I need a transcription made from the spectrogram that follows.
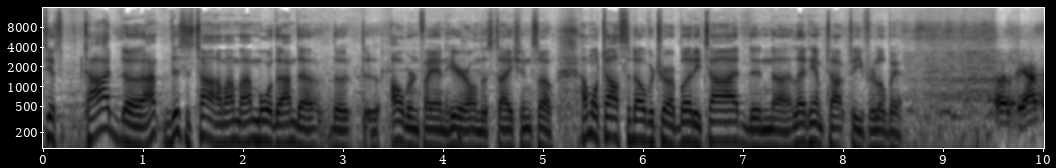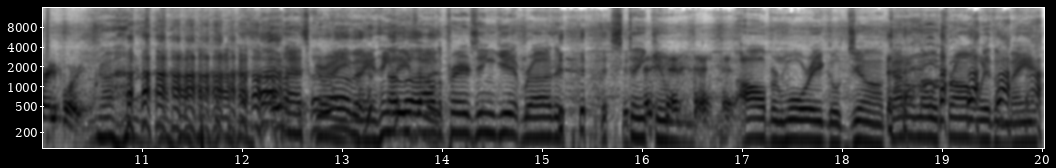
just Todd. Uh, I, this is Tom. I'm, I'm more the I'm the, the, the Auburn fan here on the station, so I'm gonna toss it over to our buddy Todd and uh, let him talk to you for a little bit. Okay, I pray for you. That's great, man. He I needs all it. the prayers he can get, brother. Stinking Auburn War Eagle junk. I don't know what's wrong with him, man.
